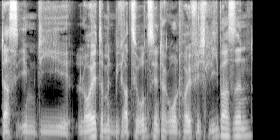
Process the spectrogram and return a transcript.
dass ihm die Leute mit Migrationshintergrund häufig lieber sind,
